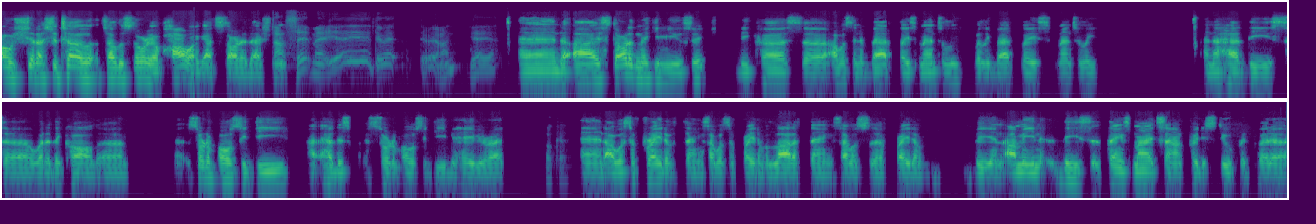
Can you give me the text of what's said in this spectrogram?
oh shit! I should tell tell the story of how I got started actually. That's it, mate. Yeah, yeah, do it, do it, man. Yeah, yeah. and I started making music because uh, I was in a bad place mentally, really bad place mentally, and I had these uh, what are they called? Uh, sort of OCD. I had this sort of OCD behavior, right? Okay. And I was afraid of things. I was afraid of a lot of things. I was afraid of being. I mean, these things might sound pretty stupid, but uh,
